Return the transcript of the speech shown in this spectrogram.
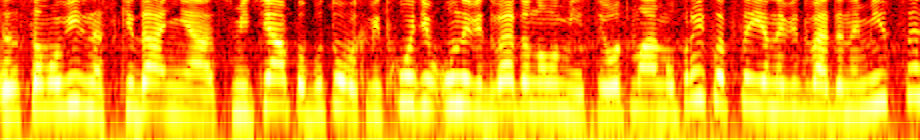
е, самовільне скидання сміття побутових відходів у невідведеному місці. От маємо приклад, це є невідведене місце.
